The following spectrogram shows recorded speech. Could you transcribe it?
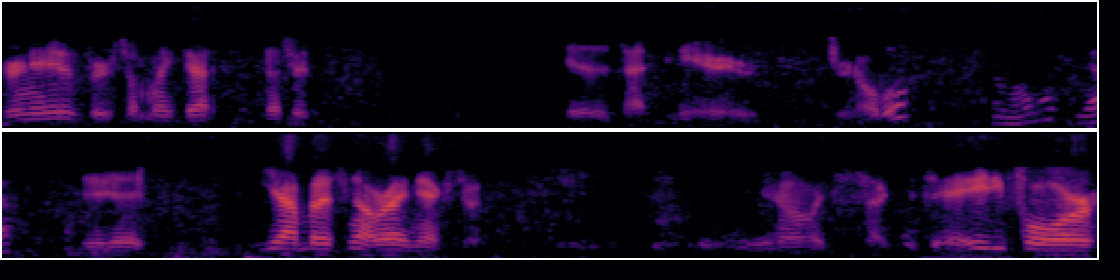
Chernihiv or something like that. That's it. Is that near Chernobyl? Yep. It, yeah, but it's not right next to it. You know, it's like it's 84,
